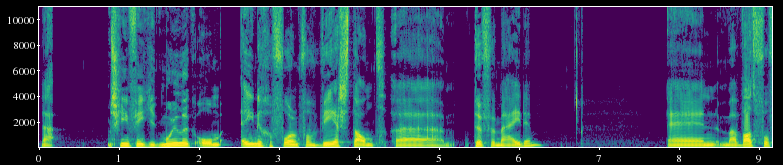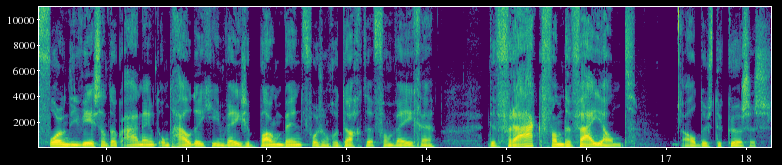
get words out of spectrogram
Nou, misschien vind je het moeilijk om enige vorm van weerstand uh, te vermijden. En, maar wat voor vorm die weerstand ook aanneemt, onthoud dat je in wezen bang bent voor zo'n gedachte vanwege de wraak van de vijand. Al dus de cursus.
